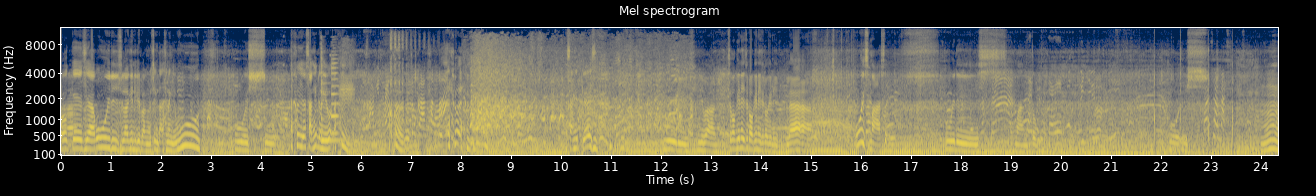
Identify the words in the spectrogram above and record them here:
Oke, siap. Wih, di selangin dikit bang. Sing tak senengi. Wuh, wih, ya sangit dong yuk. Sangit men, udah ganteng lah. Sangit guys. Wih, ini bang. Sekok gini, sekok gini, sekok gini. Lah. Wih, masuk. Wih, mantap. Wih. Hmm.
